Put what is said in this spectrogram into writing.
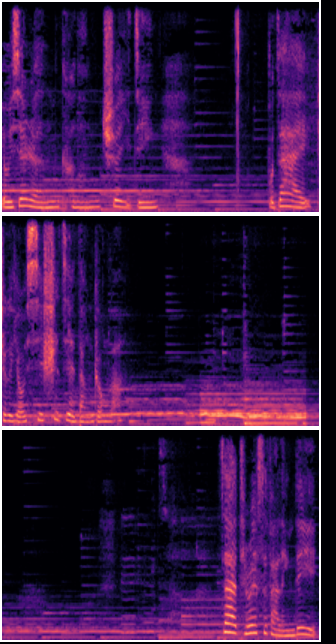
有一些人可能却已经不在这个游戏世界当中了，在提瑞斯法林地。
